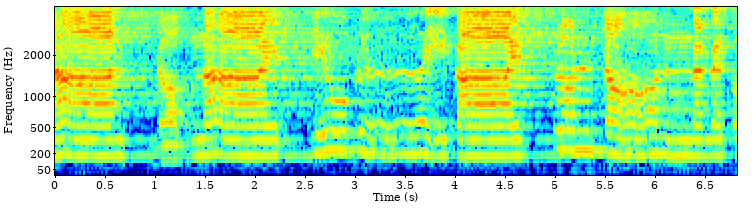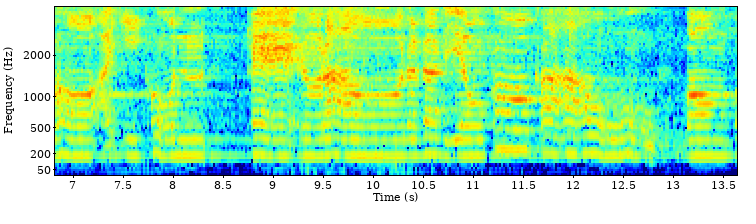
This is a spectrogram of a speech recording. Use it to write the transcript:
นานดอกนายเดียวเปลือยกายล้นจอนนั่นก็ไอคน แค่เราระเดียวก็เข้ากองป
